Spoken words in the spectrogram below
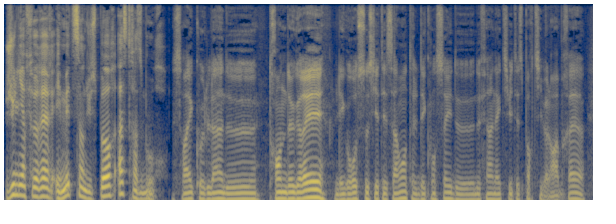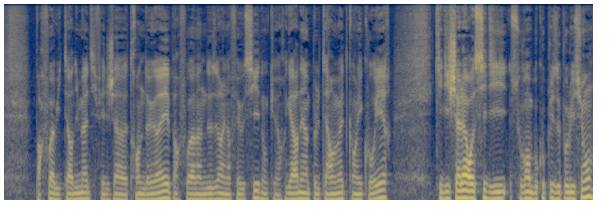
Julien Ferrer est médecin du sport à Strasbourg. C'est vrai qu'au-delà de 30 degrés, les grosses sociétés savantes, elles déconseillent de, faire une activité sportive. Alors après, Parfois à 8h du mat, il fait déjà 30 degrés, parfois à 22h, il en fait aussi. Donc euh, regardez un peu le thermomètre quand est courir. Qui dit chaleur aussi dit souvent beaucoup plus de pollution.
